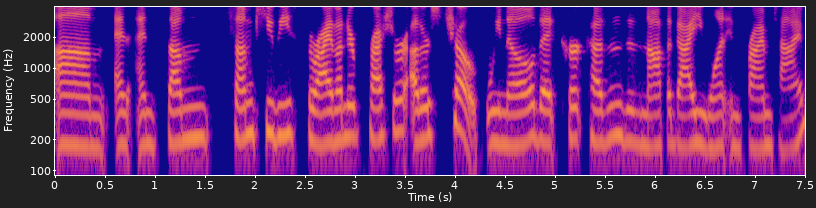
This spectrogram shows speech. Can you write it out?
Um, and and some some QBs thrive under pressure, others choke. We know that Kirk Cousins is not the guy you want in prime time.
